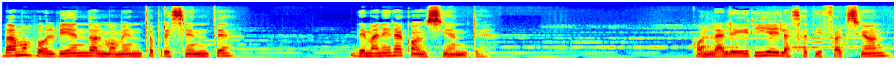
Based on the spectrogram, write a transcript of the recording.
vamos volviendo al momento presente de manera consciente, con la alegría y la satisfacción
